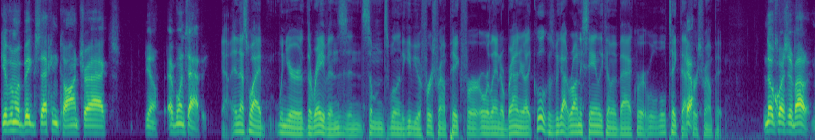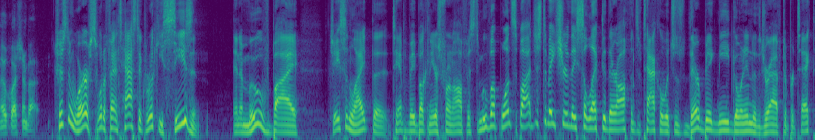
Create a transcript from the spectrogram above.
give him a big second contract. You know, everyone's happy. Yeah, and that's why when you're the Ravens and someone's willing to give you a first round pick for Orlando Brown, you're like, cool, because we got Ronnie Stanley coming back. we will we'll take that yeah. first round pick. No question about it. No question about it. Tristan Wirfs, what a fantastic rookie season and a move by Jason Licht, the Tampa Bay Buccaneers front office, to move up one spot just to make sure they selected their offensive tackle, which was their big need going into the draft to protect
